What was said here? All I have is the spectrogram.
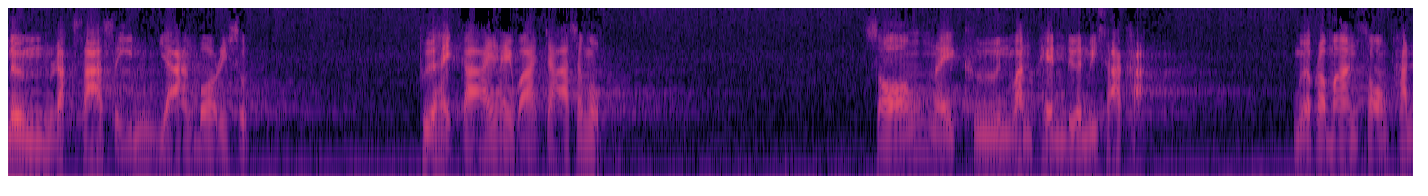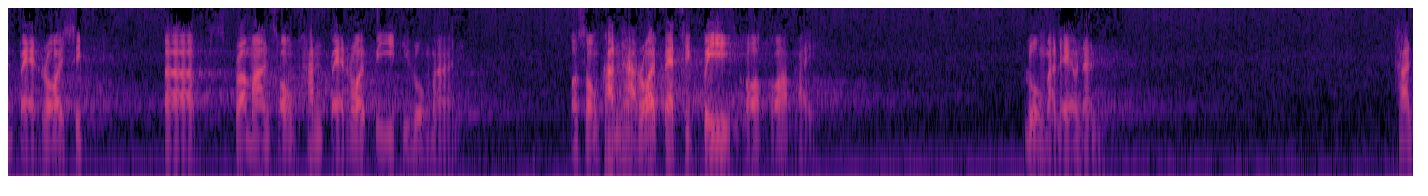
หนึ่งรักษาศีลอย่างบริสุทธิ์ เพื่อให้กายให้วาจาสงบสองในคืนวันเพ็ญเดือนวิสาขะเมื่อประมาณ 2,810ประมาณ 2,800 ปีที่ล่วงมาเนี่ยเอา 2,580 ปีขอขออภัย ล่วงมาแล้วนั้นท่าน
